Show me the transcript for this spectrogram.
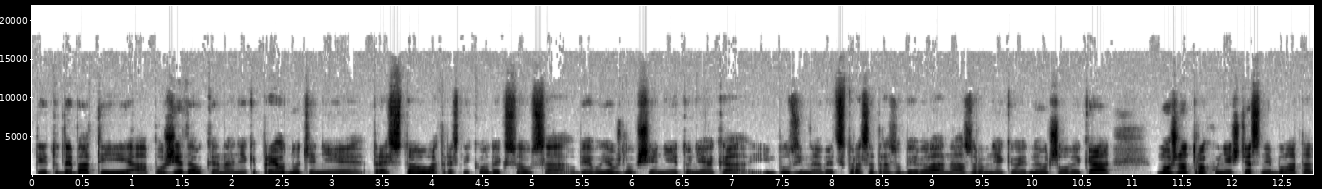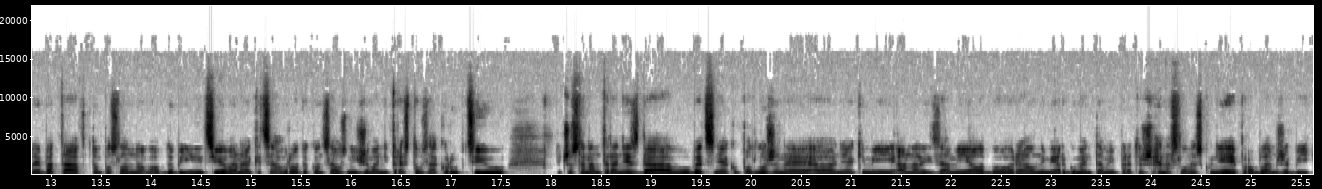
tieto debaty a požiadavka na nejaké prehodnotenie trestov a trestných kódexov sa objavuje už dlhšie. Nie je to nejaká impulzívna vec, ktorá sa teraz objavila názorom nejakého jedného človeka. Možno trochu nešťastne bola tá debata v tom poslednom období iniciovaná, keď sa hovorilo dokonca o znižovaní trestov za korupciu, čo sa nám teda nezdá vôbec nejako podložené nejakými analýzami alebo reálnymi argumentami, pretože na Slovensku nie je problém, že by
